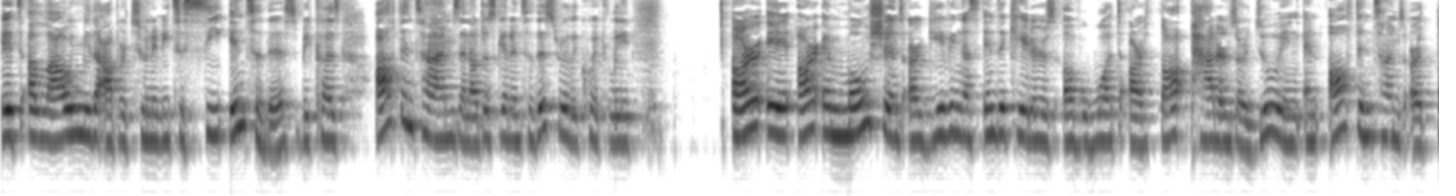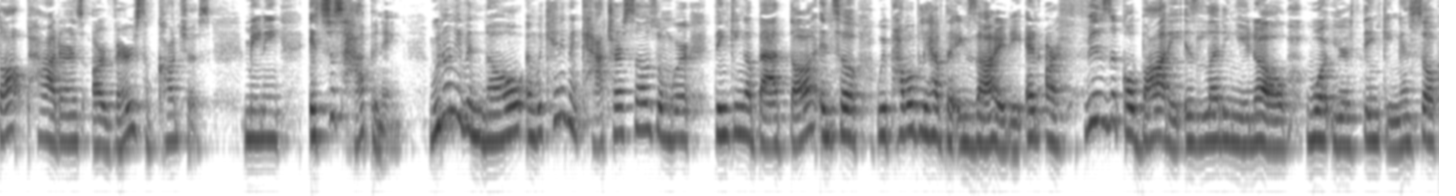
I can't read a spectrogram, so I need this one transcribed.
it's allowing me the opportunity to see into this because oftentimes and i'll just get into this really quickly our eh, our emotions are giving us indicators of what our thought patterns are doing and oftentimes our thought patterns are very subconscious meaning it's just happening we don't even know and we can't even catch ourselves when we're thinking a bad thought until we probably have the anxiety and our physical body is letting you know what you're thinking. And so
